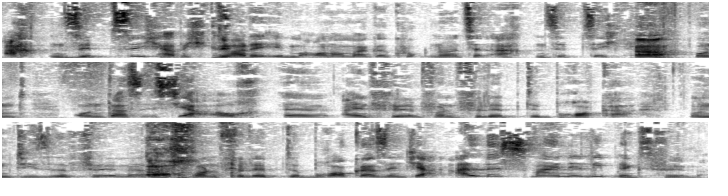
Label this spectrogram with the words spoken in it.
78 habe ich gerade eben auch noch mal geguckt, 1978. Ah. Und, und das ist ja auch äh, ein Film von Philipp de Broca. Und diese Filme Ach. von Philipp de Broca sind ja alles meine Lieblingsfilme.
